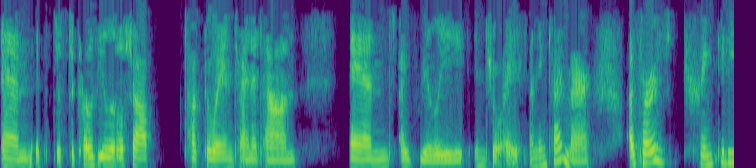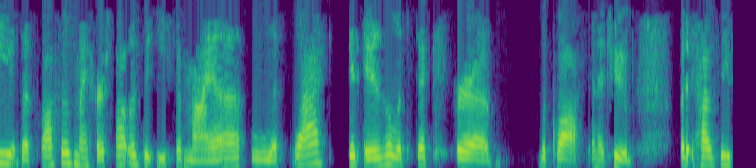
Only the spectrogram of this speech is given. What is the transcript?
and it's just a cozy little shop tucked away in Chinatown and I really enjoy spending time there. As far as trinkety lip glosses, my first thought was the Isamaya lip black. It is a lipstick or a lip gloss in a tube, but it has these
